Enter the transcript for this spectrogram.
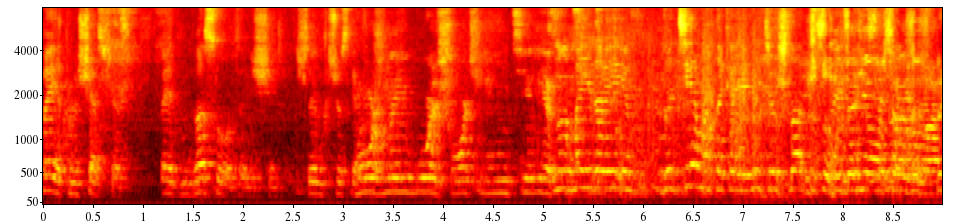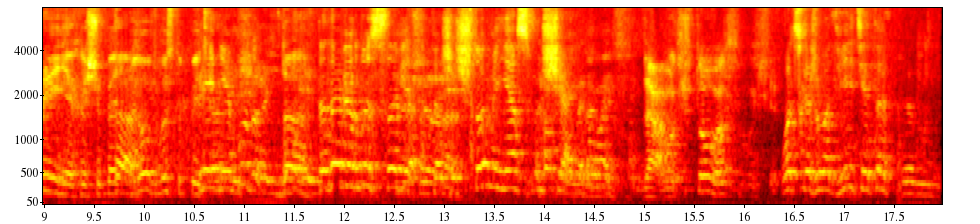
Поэтому сейчас, сейчас. Поэтому два слова, товарищи. Что я вам хочу сказать? Можно и больше, очень интересно. Ну, мои дорогие, ну тема такая, видите, ушла. И что, мы дадим вам сразу в прениях еще пять Да. минут выступить. Прения буду? Да. Тогда вернусь к совету. Значит, что меня смущает? Да, вот что вас смущает? Вот скажу, вот видите, это эм,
